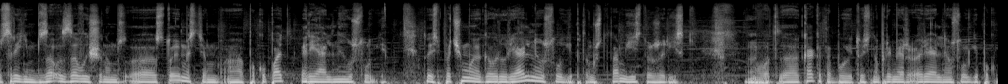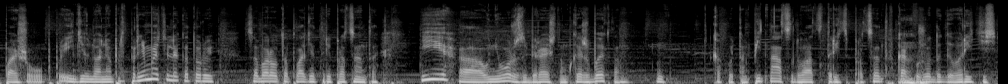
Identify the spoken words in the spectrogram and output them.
средним за- завышенным э, стоимостям э, покупать реальные услуги. То есть почему я говорю реальные услуги? Потому что там есть тоже риски. Мгм. Вот э, как это будет? То есть, например, реальные услуги покупаешь у индивидуального предпринимателя, который с оборота платит 3%, и а, у него же забираешь там кэшбэк, там ну, какой там 15, 20, 30 процентов, как Мгм. уже договоритесь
